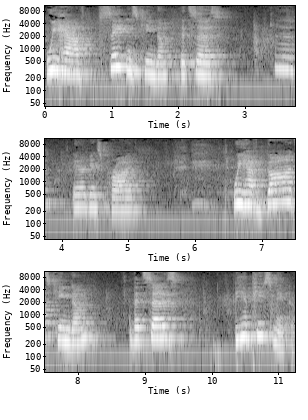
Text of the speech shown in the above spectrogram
We have Satan's kingdom that says, eh, arrogance, pride. We have God's kingdom that says, be a peacemaker.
